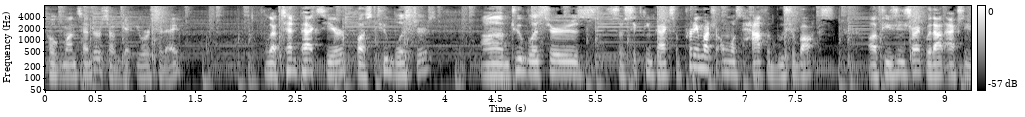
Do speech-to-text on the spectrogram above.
Pokemon Center, so get yours today. We've got 10 packs here, plus two blisters. Um, two blisters, so 16 packs, so pretty much almost half a booster box of Fusion Strike without actually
